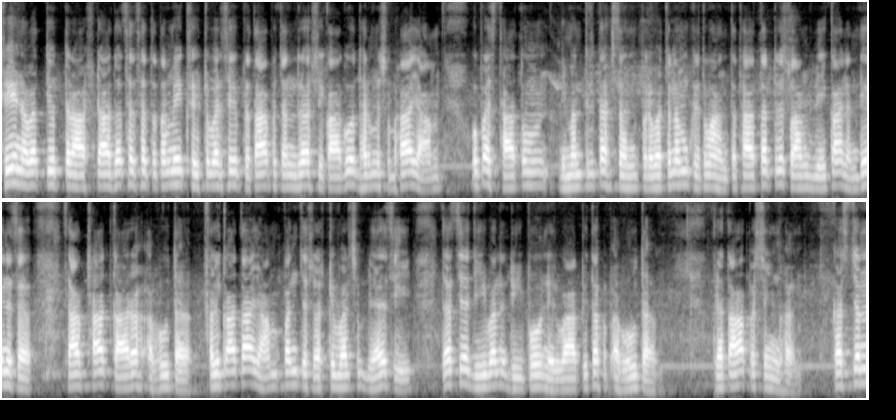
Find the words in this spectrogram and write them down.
त्रिनवत्युत्तराष्टादशतमे ख्रीष्टवर्षे प्रतापचंद्र शिकागो धर्मसभायाम् उपस्थातुं निमन्त्रितः सन् प्रवचनं कृतवान् तथा तत्र स्वामी विवेकानन्देन सह साक्षात्कारः अभूत्। कलिकातायां पञ्चषष्टिवर्षवयसि तस्य जीवनदीपो निर्वापितः अभूत्। प्रतापसिंह कशन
